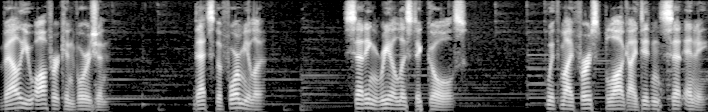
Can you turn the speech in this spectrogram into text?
Value offer conversion. That's the formula. Setting realistic goals. With my first blog I didn't set any.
